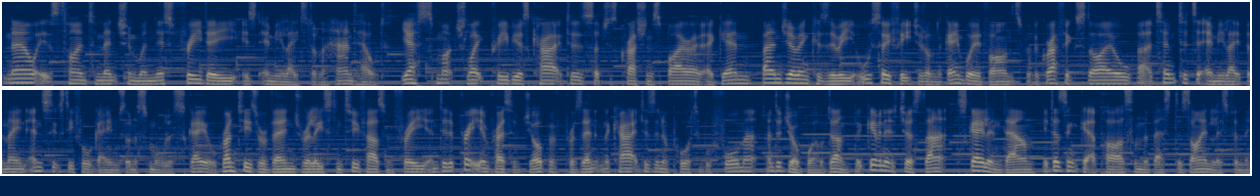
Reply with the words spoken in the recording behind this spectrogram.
now it's time to mention when this 3D is emulated on a handheld. Yes, much like previous characters such as Crash and Spyro again, Banjo and Kazooie also featured on the Game Boy Advance with a graphic style that attempted to emulate the main N64 games on a smaller scale. Grunty's Revenge released in 2003 and did a pretty impressive job of presenting the characters in a portable format and a job well done, but given it's just that, scaling down, it doesn't get a pass on the best design list for me.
